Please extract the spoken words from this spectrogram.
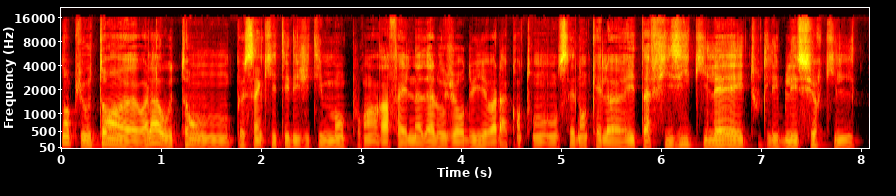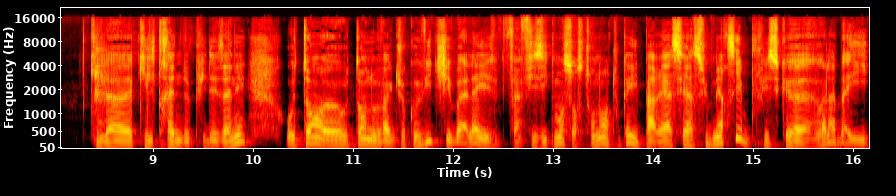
Non, puis autant, voilà, autant on peut s'inquiéter légitimement pour un Raphaël Nadal aujourd'hui, voilà, quand on sait dans quel état physique il est et toutes les blessures qu'il qu'il traîne depuis des années. Autant, euh, autant Novak Djokovic, bah enfin, physiquement sur ce tournoi, en tout cas, il paraît assez insubmersible puisque voilà, bah, il,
